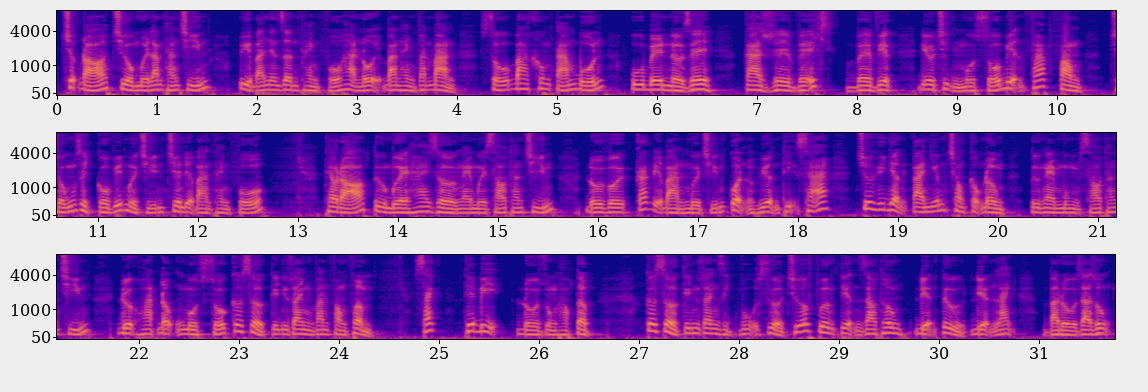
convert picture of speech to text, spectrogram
Trước đó, chiều 15 tháng 9, Ủy ban nhân dân thành phố Hà Nội ban hành văn bản số 3084 UBNZ KGVX về việc điều chỉnh một số biện pháp phòng chống dịch COVID-19 trên địa bàn thành phố. Theo đó, từ 12 giờ ngày 16 tháng 9, đối với các địa bàn 19 quận, huyện, thị xã chưa ghi nhận ca nhiễm trong cộng đồng từ ngày 6 tháng 9, được hoạt động một số cơ sở kinh doanh văn phòng phẩm, sách, thiết bị, đồ dùng học tập, cơ sở kinh doanh dịch vụ sửa chữa phương tiện giao thông, điện tử, điện lạnh và đồ gia dụng,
